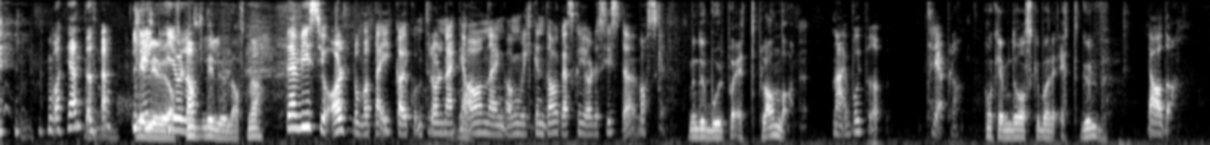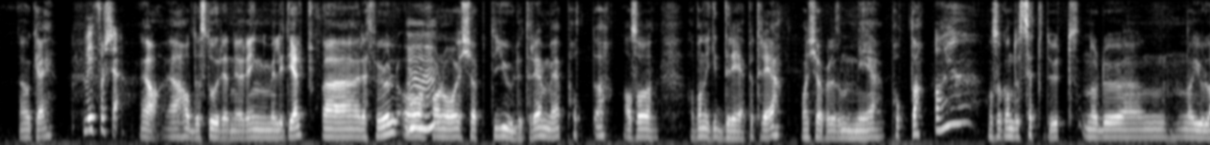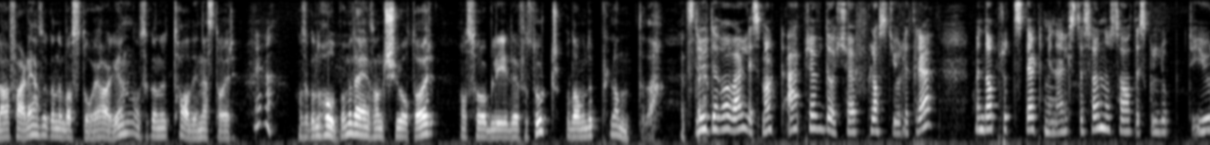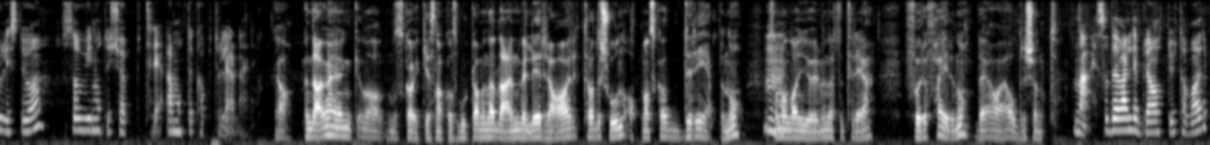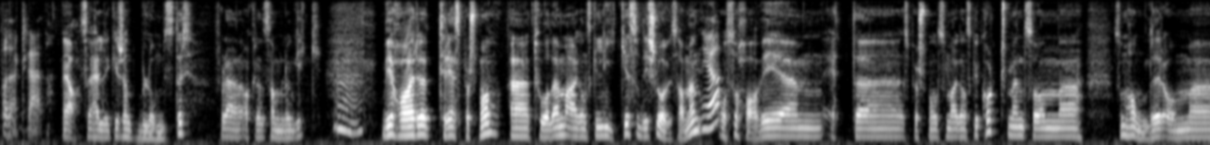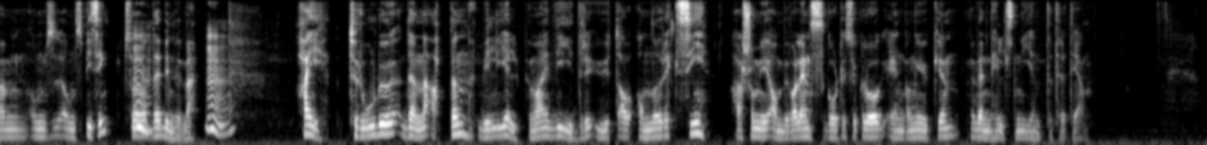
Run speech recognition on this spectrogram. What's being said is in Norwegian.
Hva heter det? Lille julaften. Lille julaften, ja. Det viser jo alt om at jeg ikke har kontroll når jeg ikke aner engang hvilken dag jeg skal gjøre det siste vasken. Men du bor på ett plan, da? Nei, jeg bor på tre plan. Ok, men du vasker bare ett gulv? Ja da. Ok. Vi får se. Ja, jeg hadde storrengjøring med litt hjelp eh, rett før jul, og Mhm. har nå kjøpt juletre med potte. Altså at man ikke dreper treet, man kjøper liksom med potte. Oh, ja. Og så kan du sette det ut når, du, når jula er ferdig. Så kan du bare stå i hagen, og så kan du ta det inn neste år. ja. Og så kan du holde på med det i sånn sju-åtte år, og så blir det for stort, og da må du plante det et sted. Du, det var veldig smart. Jeg prøvde å kjøpe plastjuletre, men da protesterte min eldste sønn og sa at det skulle lukte jul i stua, så vi måtte kjøpe tre. Jeg måtte kapitulere der. Ja, men det er jo en, Nå skal vi ikke snakke oss bort, da, men det er en veldig rar tradisjon at man skal drepe noe, som man da gjør med dette treet, for å feire noe. Det har jeg aldri skjønt. Nei, så det er veldig bra at du tar vare på det treet, da. Ja, Så jeg har heller ikke skjønt blomster, for det er akkurat samme logikk. Vi har eh, tre spørsmål. Eh, to av dem er ganske like, så de slår vi sammen. Ja. Og så har vi eh, et spørsmål som er ganske kort, men som, som handler om, om, om spising. Så det begynner vi med. Hei. Tror du denne appen vil hjelpe meg videre ut av anoreksi? Er så mye ambivalens. Går til psykolog en gang i uken. Med vennlig hilsen jente31.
